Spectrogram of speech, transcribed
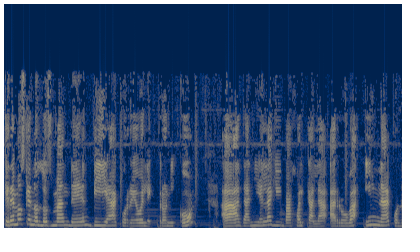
queremos que nos los manden vía correo electrónico a daniela-alcalá arroba ina con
